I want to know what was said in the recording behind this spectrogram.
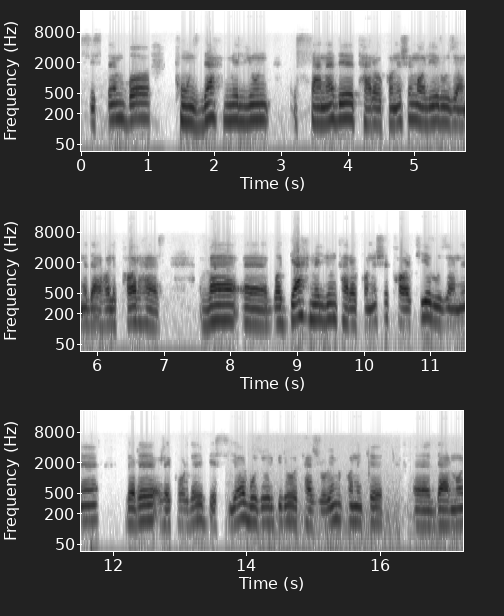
سیستم با 15 میلیون سند تراکنش مالی روزانه در حال کار هست و با 10 میلیون تراکنش کارتی روزانه داره رکوردهای بسیار بزرگی رو تجربه می‌کنه که در نوع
